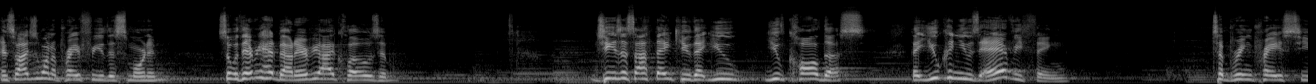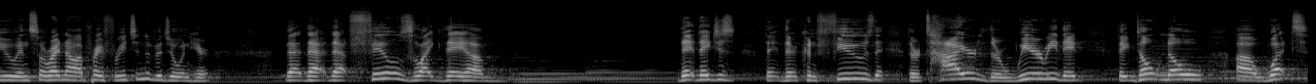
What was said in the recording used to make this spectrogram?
And so I just want to pray for you this morning. So, with every head bowed, every eye closed, and Jesus, I thank you that you, you've called us, that you can use everything to bring praise to you. And so, right now, I pray for each individual in here that, that, that feels like they, um, they, they just, they, they're confused, they're tired, they're weary, they, they don't know uh, what,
